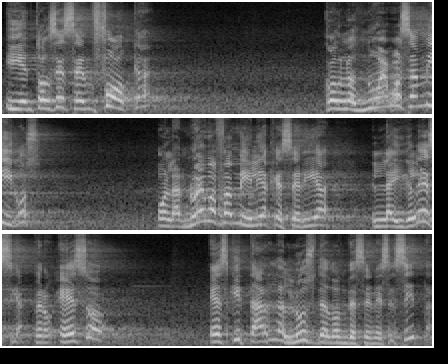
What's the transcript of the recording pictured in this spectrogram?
Y entonces se enfoca con los nuevos amigos o la nueva familia que sería la iglesia. Pero eso es quitar la luz de donde se necesita.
